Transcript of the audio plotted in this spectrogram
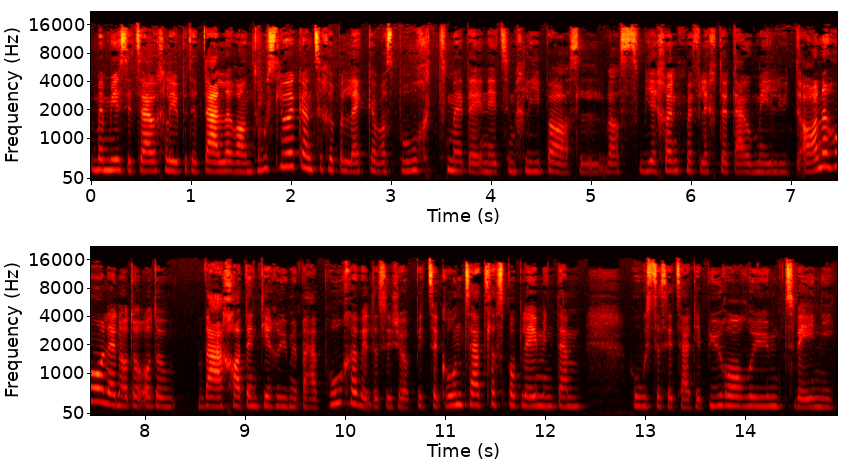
man muss jetzt auch ein bisschen über den Tellerrand ausschauen und sich überlegen, was braucht man denn jetzt im Kleinbasel? Was, wie könnte man vielleicht dort auch mehr Leute anholen oder, oder wer kann denn die Räume überhaupt brauchen? Weil das ist ja ein bisschen ein grundsätzliches Problem in dem Haus, dass jetzt auch die Büroräume zu wenig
